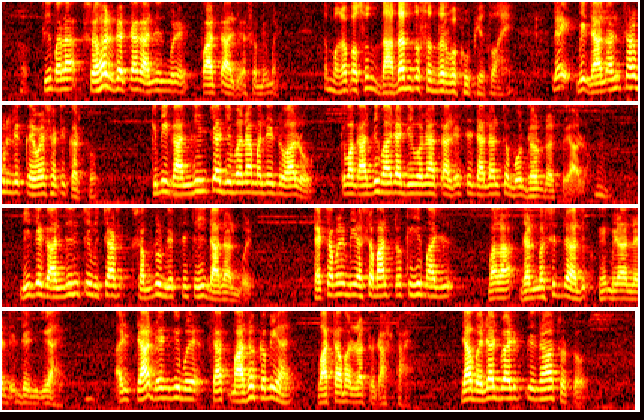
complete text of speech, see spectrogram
ती मला सहजगत्या गांधींमुळे पाळता आली असं मी म्हणेन. तर मगापासून दादांचा संदर्भ खूप येतो आहे. नाही मी दादांचा उल्लेख एवढ्यासाठी करतो. की मी गांधींच्या जीवनामध्ये जो आलो किंवा गांधी माझ्या जीवनात आले ते दादांचं बोध धरूनच मी आलो. मी जे गांधींचे विचार समजून घेतले तेही दादांमुळे. त्याच्यामुळे मी असं मानतो की ही माझी मला जन्मसिद्ध अधिक हे मिळालेली देणगी आहे. आणि त्या देणगीमुळे त्यात माझं कमी आहे वातावरणाचं जास्त आहे. ज्या बजाजवाडीत मी राहत होतो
